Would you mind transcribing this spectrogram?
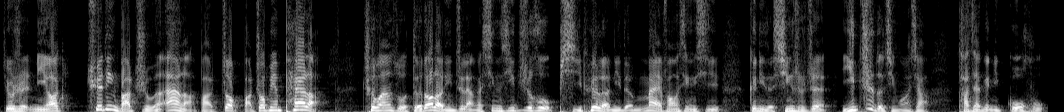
就是你要确定把指纹按了，把照把照片拍了，车管所得到了你这两个信息之后，匹配了你的卖方信息跟你的行驶证一致的情况下，他才给你过户。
